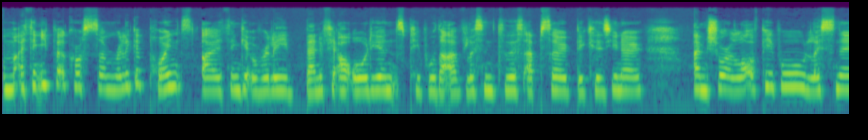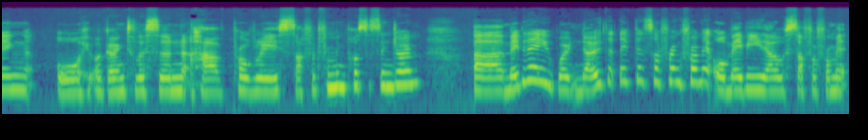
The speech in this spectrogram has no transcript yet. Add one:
Um, I think you put across some really good points. I think it will really benefit our audience, people that have listened to this episode, because, you know, I'm sure a lot of people listening or who are going to listen have probably suffered from imposter syndrome. Uh, maybe they won't know that they've been suffering from it, or maybe they'll suffer from it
